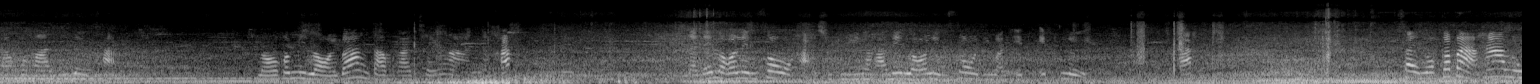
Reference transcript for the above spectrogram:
ยาง ประมาณนี้เลยค่ะล้อก็มีรอยบ้างตามการใช้งานนะคะ แต่ได้ล้อเลนโซ่ค่ะชุดนี้นะคะได้ล้อเลนโซ่ดีวันเอสเอฟเลยนะคะใส่รถกระบะ5รู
